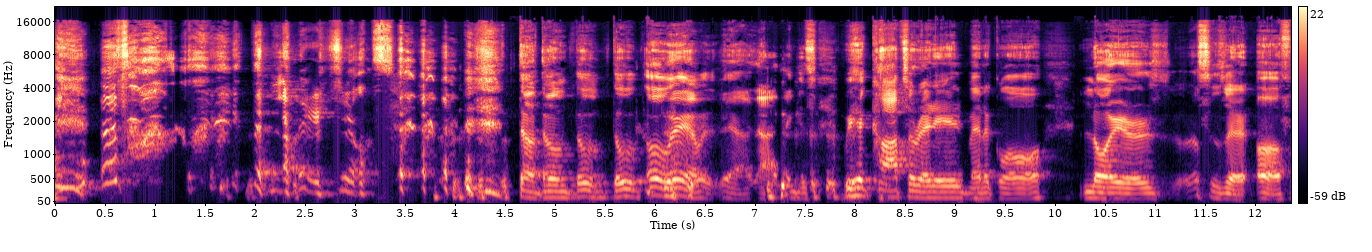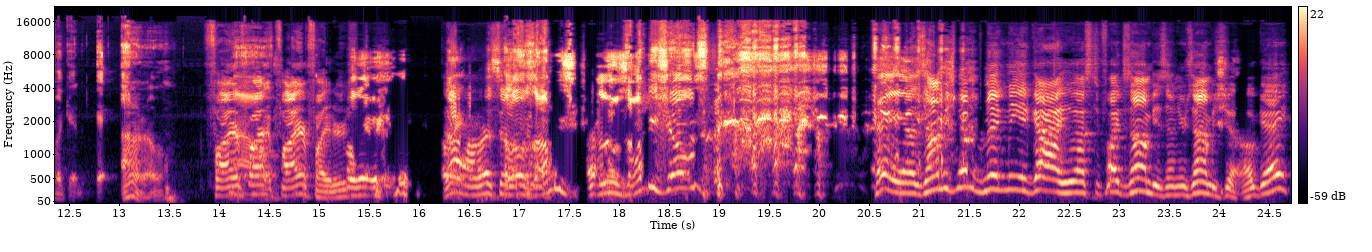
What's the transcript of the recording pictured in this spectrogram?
the lawyer chills. don't, don't, don't, don't. Oh, yeah, yeah. I think it's we hit cops already, medical, lawyers. This is a, Oh, fucking, I don't know. Firefight, No. firefighters. Oh, there- Oh, that's hello, zombie. Hello, zombie shows. Hey, uh, zombie make me a guy who has to fight zombies on your zombie show, okay?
